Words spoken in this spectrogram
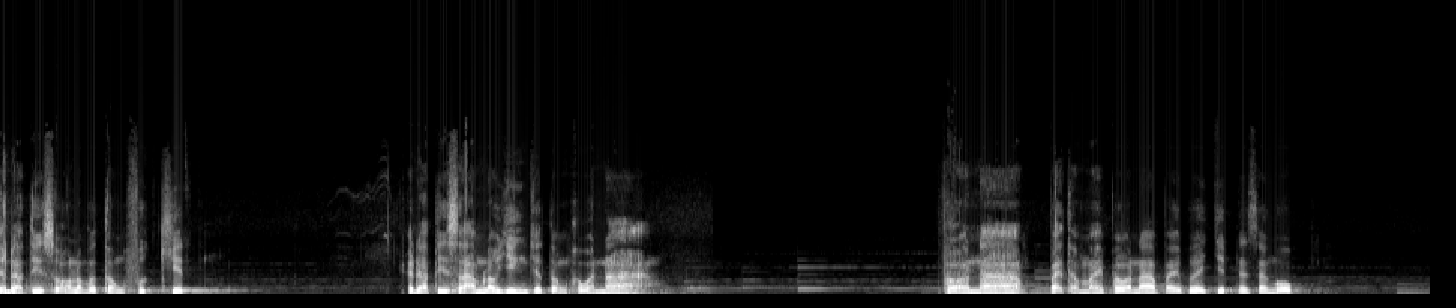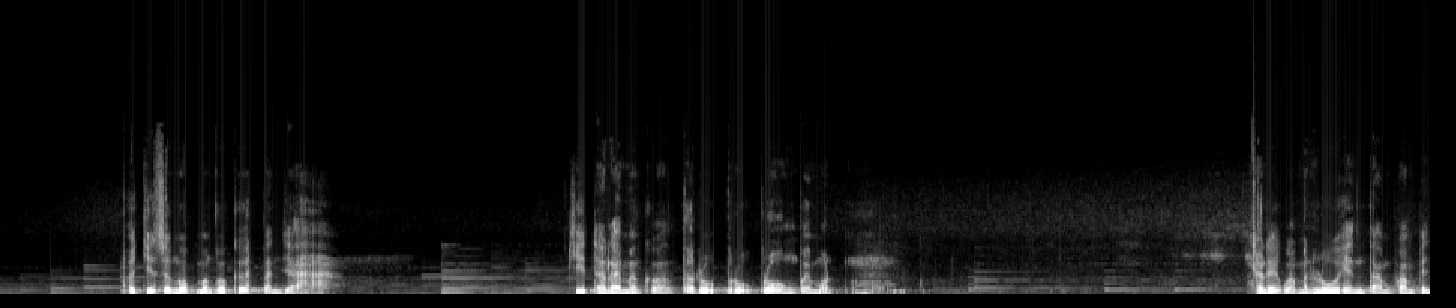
ระดับที่สองเราก็ต้องฝึกคิด ระดับที่สามเรายิ่งจะต้องภาวนา ภาวนาไปทำไม ภาวนาไปเพื่อให้จิตมันสงบพอจิตสงบมันก็เกิดปัญญา คิดอะไรมันก็ทะลุปรุโปร่งไปหมดเขาเรียกว่ามันรู้เห็นตามความเป็น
